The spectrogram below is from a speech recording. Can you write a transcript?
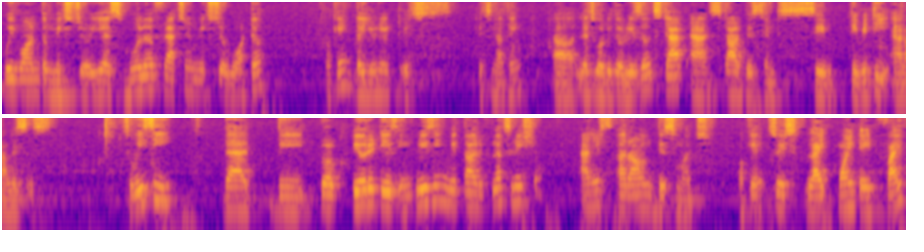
we want the mixture. Yes molar fraction mixture water. Okay the unit is it's nothing. Uh, let's go to the results tab and start this sensitivity analysis. So we see that the purity is increasing with our reflux ratio and it's around this much. Okay so it's like 0.85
